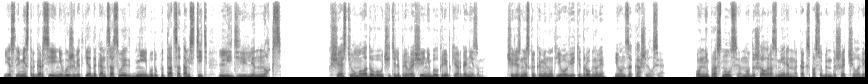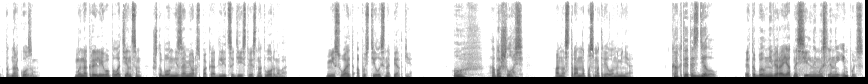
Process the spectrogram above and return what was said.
Если мистер Гарсия не выживет, я до конца своих дней буду пытаться отомстить Лидии Ленокс!» К счастью, у молодого учителя превращений был крепкий организм. Через несколько минут его веки дрогнули, и он закашлялся. Он не проснулся, но дышал размеренно, как способен дышать человек под наркозом. Мы накрыли его полотенцем, чтобы он не замерз, пока длится действие снотворного — Мисс Уайт опустилась на пятки. «Уф, обошлось». Она странно посмотрела на меня. «Как ты это сделал? Это был невероятно сильный мысленный импульс.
